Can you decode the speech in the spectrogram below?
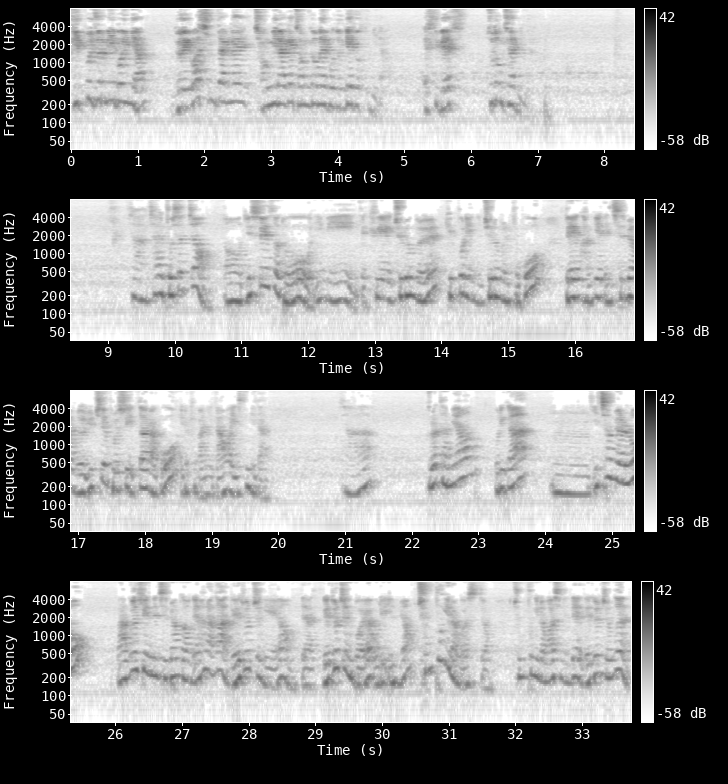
귓불주름이 보이면 뇌와 심장을 정밀하게 점검해 보는 게 좋습니다. SBS 주동찬입니다. 자, 잘 보셨죠? 어, 뉴스에서도 이미 이제 귀에 주름을, 귓불에 있는 주름을 보고 뇌에 관계된 질병을 유추해 볼 수 있다라고 이렇게 많이 나와 있습니다. 자, 그렇다면 우리가 음, 이천멸로 막을 수 있는 질병 가운데 하나가 뇌졸중이에요. 네, 뇌졸중이 뭐예요? 우리 일명 중풍이라고 하시죠. 중풍이라고 하시는데 뇌졸중은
